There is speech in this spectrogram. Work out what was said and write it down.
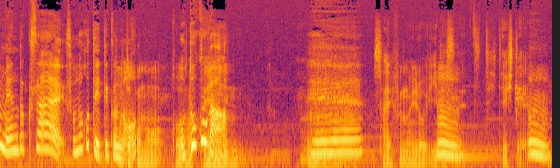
ー、めんどくさい。そんなこと言ってくんの？男の子の男が？うん。へえ。財布の色いいですねって言ってきて、うん。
